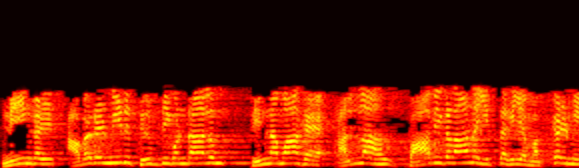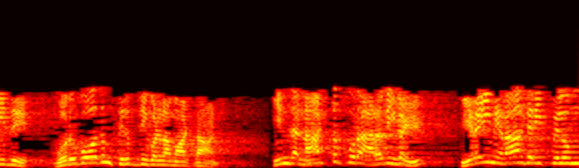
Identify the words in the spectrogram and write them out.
நீங்கள் அவர்கள் மீது திருப்தி கொண்டாலும் சின்னமாக அல்லாஹு பாவிகளான இத்தகைய மக்கள் மீது ஒருபோதும் திருப்தி கொள்ள மாட்டான். இந்த நாட்டுப்புற அரபிகள் இறை நிராகரிப்பிலும்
